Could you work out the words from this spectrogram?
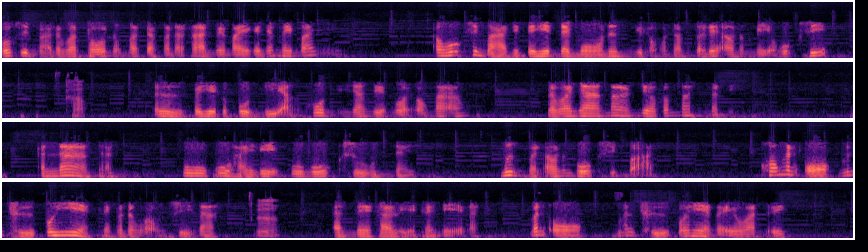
หกสิบบาทแต่ว่าโทนออกมาจากธนาคารใหม่ๆกันยังไม่ไหมเอาหกสิบบาทนี่ไปเฮ็ดได้หมอหนึงอยู่ดอกมันก็ได้เอาน้ำเมียหกสิบครับ เออ ไปเฮ็ดกับปุ่นเลี้ยงคนอีหยังเรียบร้อยออกมาเอาแต่ว่ายางมาอันเดียวก็มันบัดนี้ อันหน้าอัน กูกูใหายเลขกูหกศูนย์ไหนมึงบัดเอาน้ำหกสิบบาท ของมันออกมันถือก็เฮี้ยงไหนมันจะว่าองสินะเออ อันเมคาเหลียคาเนนะมันออกมันถือก็แห้งไอ้วันเอ้ย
